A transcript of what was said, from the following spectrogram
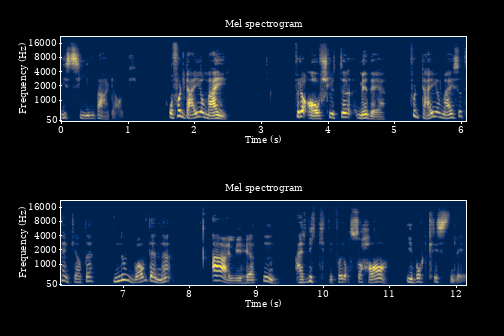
i sin hverdag. Og for deg og meg, for å avslutte med det, for deg og meg så tenker jeg at noe av denne ærligheten er viktig for oss å ha i vårt kristenliv.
